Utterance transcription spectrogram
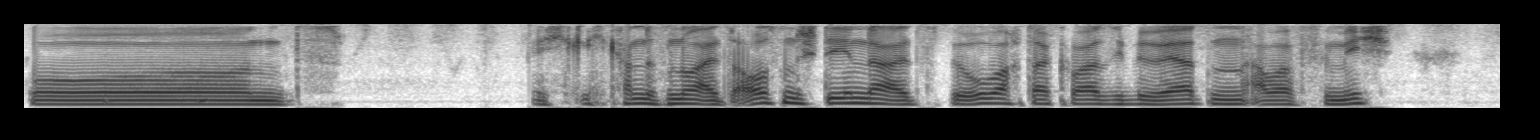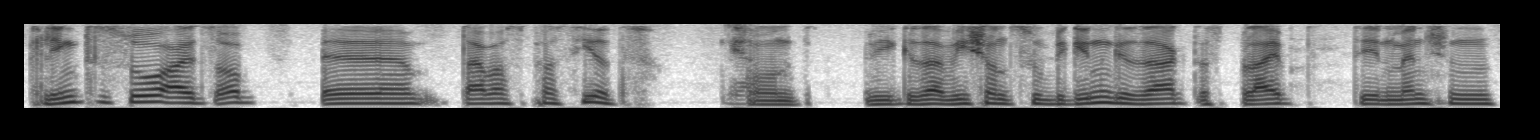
Und ich, ich kann das nur als Außenstehender, als Beobachter quasi bewerten, aber für mich klingt es so, als ob äh, da was passiert. ja. Und wie gesagt, wie schon zu Beginn gesagt, es bleibt den Menschen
